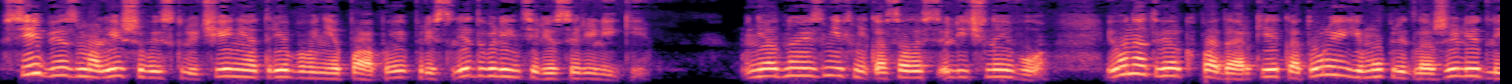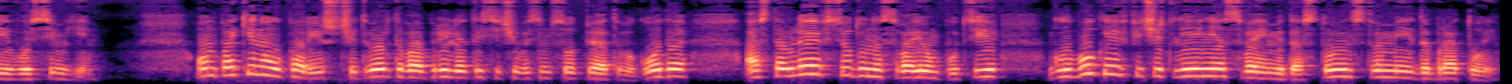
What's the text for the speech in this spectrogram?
Все без малейшего исключения требования папы преследовали интересы религии. Ни одно из них не касалось лично его, и он отверг подарки, которые ему предложили для его семьи. Он покинул Париж 4 апреля 1805 года, оставляя всюду на своем пути глубокое впечатление своими достоинствами и добротой.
